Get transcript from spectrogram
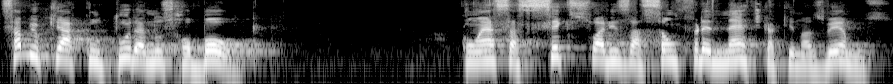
Sabe o que a cultura nos roubou? Com essa sexualização frenética que nós vemos?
